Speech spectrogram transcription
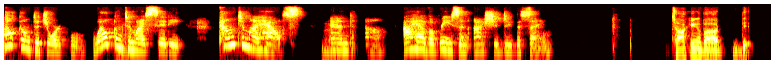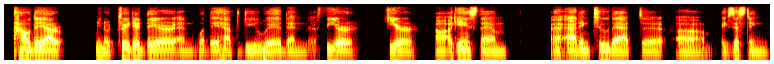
Welcome to Jordan, welcome to my city, come to my house. Right. And uh, I have a reason I should do the same. talking about the, how they are, you know, treated there and what they have to deal with, and fear here uh, against them, adding to that uh, um, existing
